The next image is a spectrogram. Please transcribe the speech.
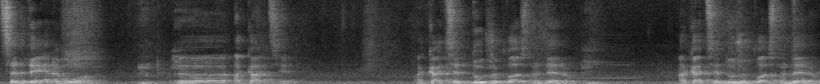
Це дерево е, акація. Акація дуже класне дерево. Акація дуже класне дерево.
